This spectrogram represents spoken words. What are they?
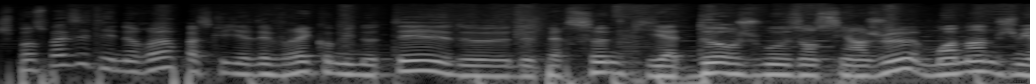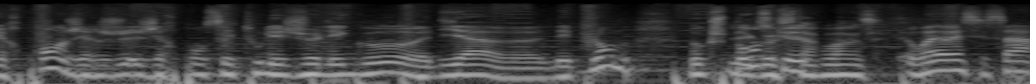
Je pense pas que c'était une erreur parce qu'il y a des vraies communautés de, de personnes qui adorent jouer aux anciens jeux. Moi-même, je m'y reprends. J'ai repensé tous les jeux Lego euh, d'il y a euh, des plombes. Donc je pense Lego que Star Wars. ouais ouais c'est ça.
